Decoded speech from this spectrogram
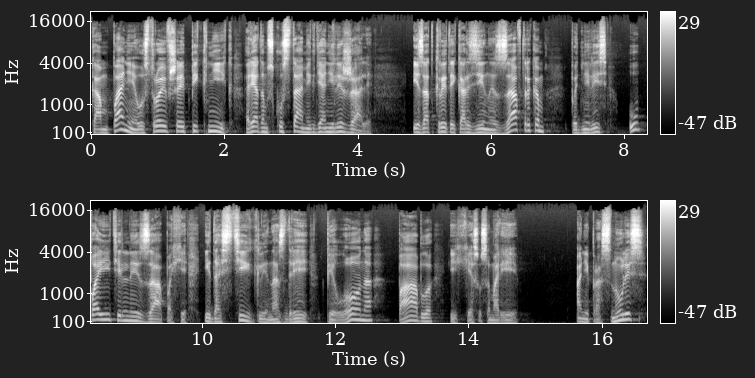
компания, устроившая пикник рядом с кустами, где они лежали. Из открытой корзины с завтраком поднялись упоительные запахи и достигли ноздрей Пилона, Пабло и Хесуса Марии. Они проснулись,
